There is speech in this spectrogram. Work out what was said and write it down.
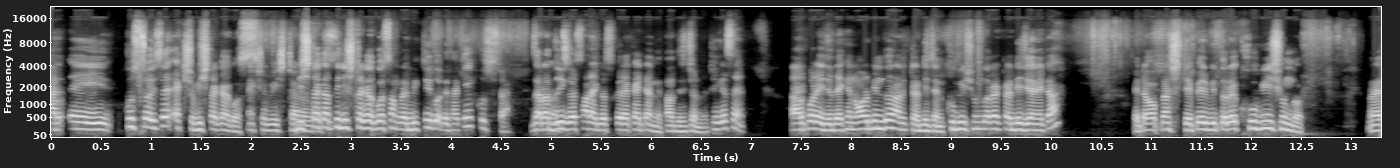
আর এই খুচরা হচ্ছে একশো বিশ টাকা গজ। একশো বিশ টাকা তিরিশ টাকা গজ আমরা বিক্রি করে থাকি খুচরা। যারা দুই গজ আড়াই গজ করে কাইটা নেয় তাদের জন্য ঠিক আছে? তারপরে এই যে দেখেন অরবিন্দুর আরেকটা ডিজাইন খুবই সুন্দর একটা ডিজাইন এটা। এটাও আপনার স্টেপের ভিতরে খুবই সুন্দর। মানে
